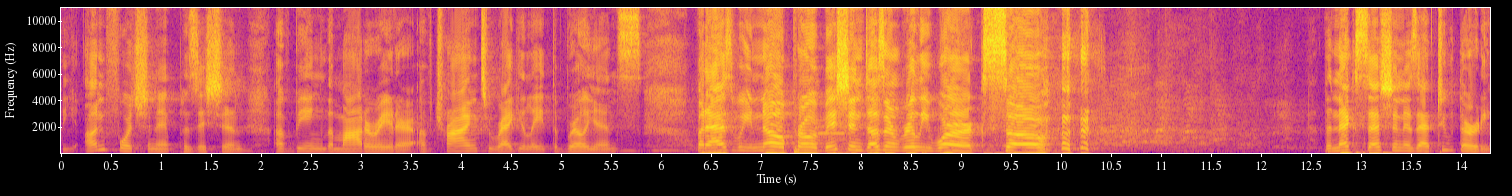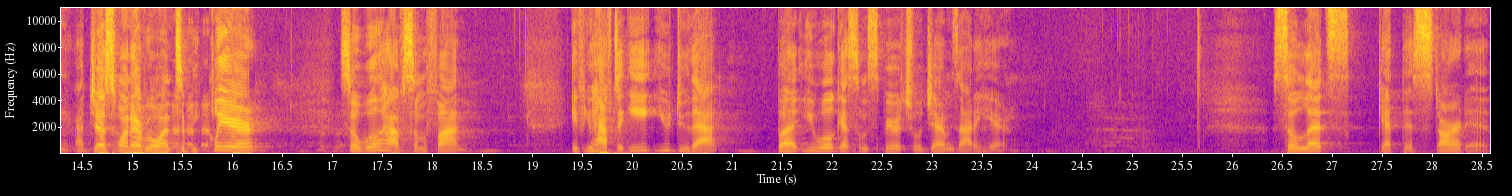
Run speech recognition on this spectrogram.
the unfortunate position of being the moderator of trying to regulate the brilliance. But as we know, prohibition doesn't really work, so the next session is at 2.30. I just want everyone to be clear, so we'll have some fun. If you have to eat, you do that, but you will get some spiritual gems out of here. So let's get this started.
